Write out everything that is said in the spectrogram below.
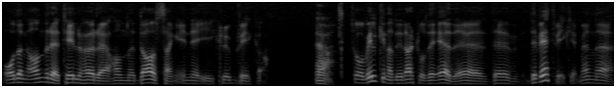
og den andre tilhører han Dalseng inne i Klubbvika. Ja. Så hvilken av de der to det er, det, det, det vet vi ikke. Men eh,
